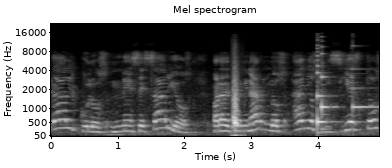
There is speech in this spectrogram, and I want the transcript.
cálculos necesarios para determinar los años bisiestos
